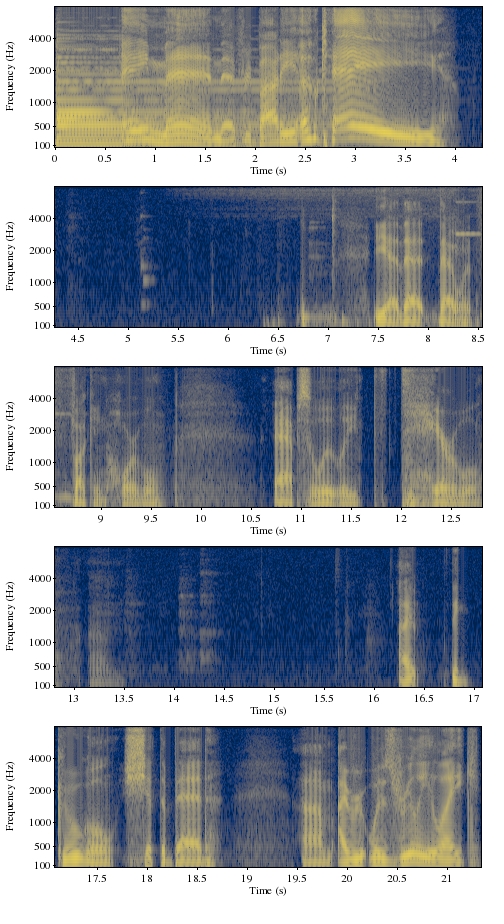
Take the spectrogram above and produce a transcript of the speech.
Amen, everybody. Okay. Yeah, that that went fucking horrible. Absolutely terrible. Um, I the Google shit the bed. Um, I re- was really like,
